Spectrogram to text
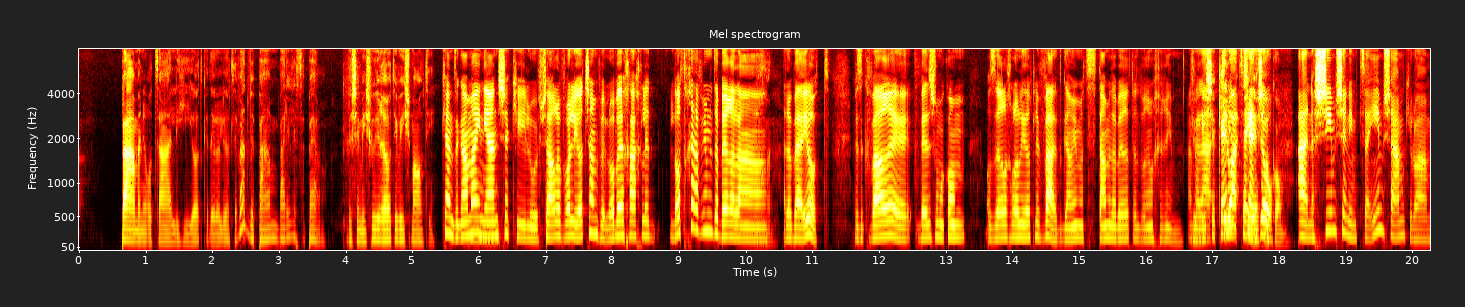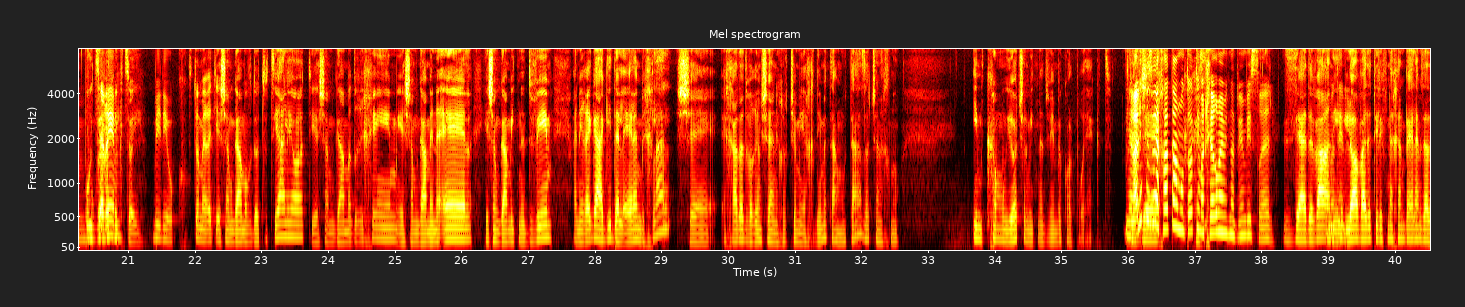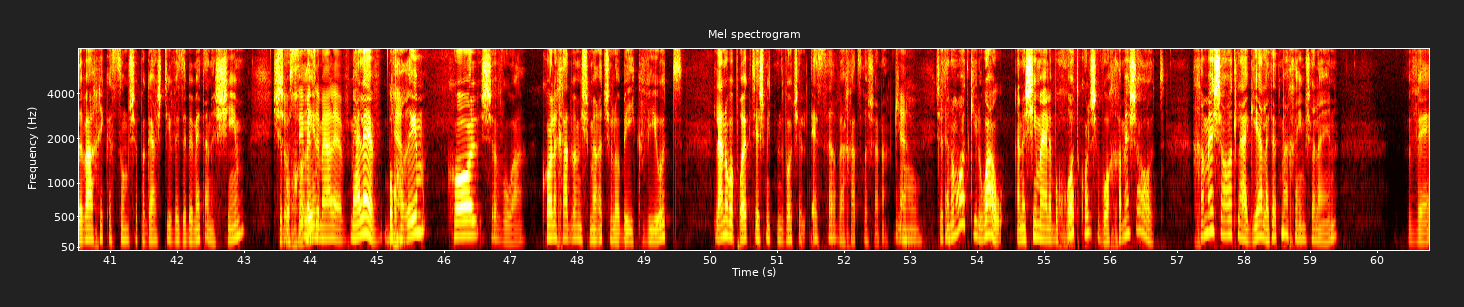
פעם אני רוצה להיות כדי לא להיות לבד, ופעם בא לי לספר, ושמישהו יראה אותי וישמע אותי. כן, זה גם העניין שכאילו אפשר לבוא להיות שם ולא בהכרח, לד... לא חייבים לדבר על, ה... נכון. על הבעיות. וזה כבר אה, באיזשהו מקום עוזר לך לא להיות לבד, גם אם את סתם מדברת על דברים אחרים. אבל ומי שכן כאילו, יוצא, כן, יש זהו. מקום. האנשים שנמצאים שם, כאילו הוא המבוגרים... צוות מקצועי. בדיוק. זאת אומרת, יש שם גם עובדות סוציאליות, יש שם גם מדריכים, יש שם גם מנהל, יש שם גם מתנדבים. אני רגע אגיד על הלם בכלל, שאחד הדברים שאני חושבת שמייחדים את העמותה הזאת, שאנחנו עם כמויות של מתנדבים בכל פרויקט. נראה לי וזה- שזה אחת העמותות עם הכי הרבה מתנדבים בישראל. זה הדבר, אני מדהים. לא עבדתי לפני כן בהלם, זה הדבר הכי קסום שפגשתי, וזה באמת אנשים שבוחרים... שעושים את זה מהלב. מהלב. בוחרים כל שבוע, כל אחד במשמרת שלו, בעקביות. לנו בפרויקט יש מתנדבות של 10 ו-11 שנה. כן. שאתן אומרות, כאילו, וואו, הנשים האלה בוחרות כל שבוע חמש שעות. חמש שעות להגיע, לתת מהחיים שלהן, וכאילו,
